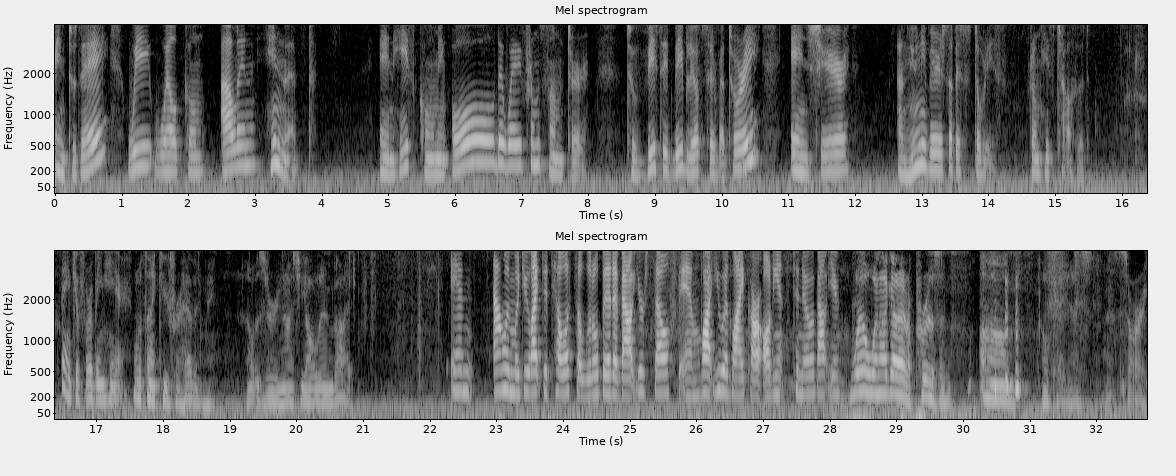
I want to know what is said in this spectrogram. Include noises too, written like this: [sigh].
And today we welcome Allen Hinnant, and he's coming all the way from Sumter to visit Bibliobservatory and share an universe of stories from his childhood. Thank you for being here. Well, thank you for having me. That was very nice of y'all to invite. And Allen, would you like to tell us a little bit about yourself and what you would like our audience to know about you? Well, when I got out of prison, um, [laughs] okay, that's, sorry.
